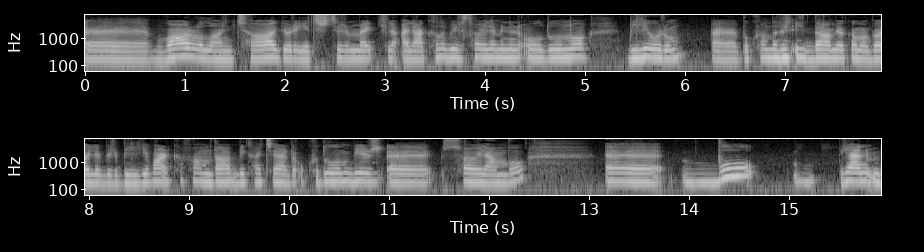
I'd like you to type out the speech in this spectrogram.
e, var olan çağa göre yetiştirmekle alakalı bir söyleminin olduğunu biliyorum. E, bu konuda bir iddiam yok ama böyle bir bilgi var kafamda. Birkaç yerde okuduğum bir e, söylem bu. E, bu yani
